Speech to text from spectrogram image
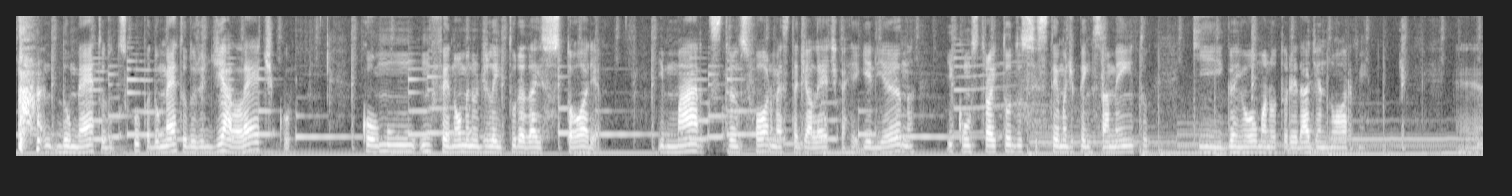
do método, desculpa, do método dialético como um, um fenômeno de leitura da história. E Marx transforma esta dialética hegeliana e constrói todo o sistema de pensamento que ganhou uma notoriedade enorme. É,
